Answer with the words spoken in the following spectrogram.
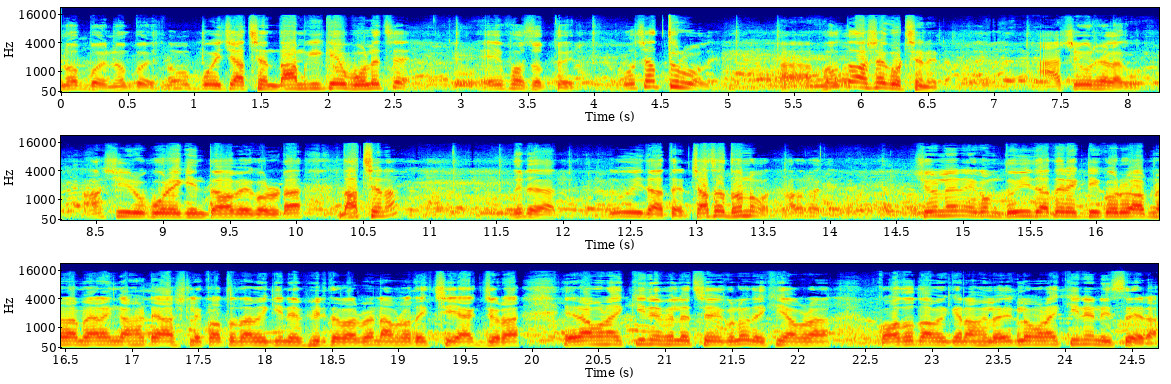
নব্বই নব্বই। নব্বই চাচ্ছেন দাম কি কেউ বলেছে? এই পঁচাত্তর। পঁচাত্তর বলে? হ্যাঁ কত আশা করছেন এটা? আশি উঠে লাগবো। আশির উপরে কিনতে হবে গরুটা। যাচ্ছে না? দুইটা দাঁত। দুই দাঁতের। চাচা ধন্যবাদ ভালো থাকেন। শুনলেন, এরকম দুই দাঁতের একটি গরু আপনারা ম্যারেঙ্গা হাটে আসলে কত দামে কিনে ফিরতে পারবেন। আমরা দেখছি এক জোড়া। এরা মনে হয় কিনে ফেলেছে এগুলো। দেখি আমরা কত দামে কেনা হলো। এগুলো মনে হয় কিনে নিচ্ছে এরা।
